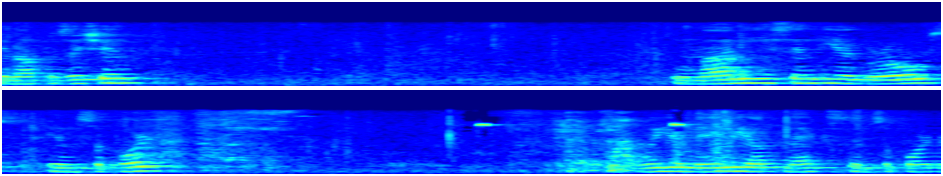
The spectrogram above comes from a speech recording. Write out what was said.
in opposition. Umani Cynthia Groves in support. William Bailey up next in support.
